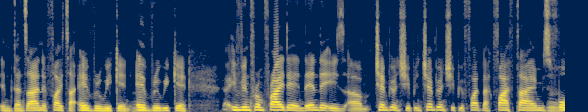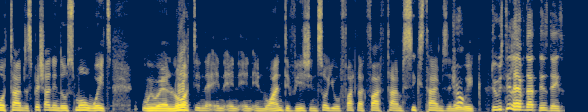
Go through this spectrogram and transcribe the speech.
in Tanzania, fights are every weekend, every weekend. Uh, even from Friday, and then there is um, championship. In championship, you fight like five times, four times, especially in those small weights. We were a lot in, the, in, in, in in one division, so you fight like five times, six times in a week. Do we still have that these days?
